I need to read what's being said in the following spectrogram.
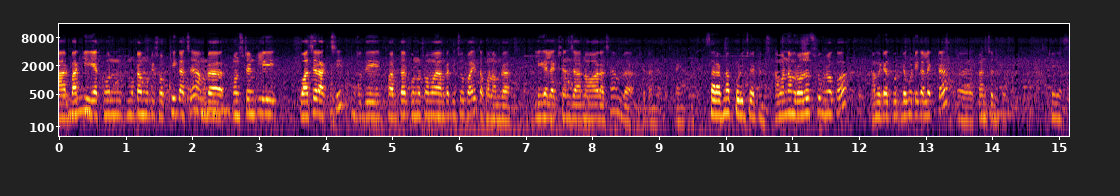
আর বাকি এখন মোটামুটি সব ঠিক আছে আমরা কনস্ট্যান্টলি ওয়াচে রাখছি। যদি ফার্দার কোনো সময় আমরা কিছু পাই তখন আমরা লিগ্যাল অ্যাকশন যা নেওয়ার আছে আমরা সেটা নেব। থ্যাংক ইউ স্যার আপনার পরিচয়টা? আমার নাম রজত শুভ্রকর আমি ডেপুটি কালেক্টর কাঞ্চনপুর। ঠিক আছে।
